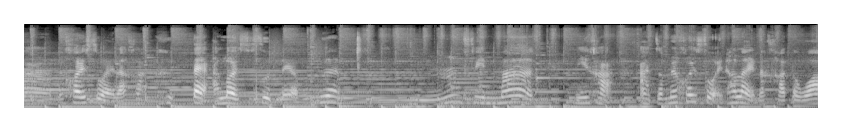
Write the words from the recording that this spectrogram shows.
มาไม่ค่อยสวยแล้วค่ะ แต่อร่อยสุดๆเลยอะเพื่อนๆ ฟินมาก นี่ค่ะ อาจจะไม่ค่อยสวยเท่าไหร่นะคะ แต่ว่า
